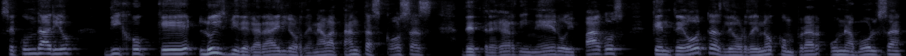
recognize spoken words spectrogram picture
secundario, dijo que Luis Videgaray le ordenaba tantas cosas de entregar dinero y pagos que entre otras le ordenó comprar una bolsa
